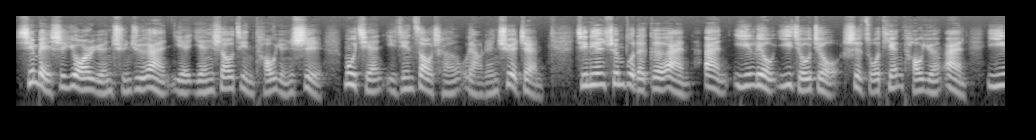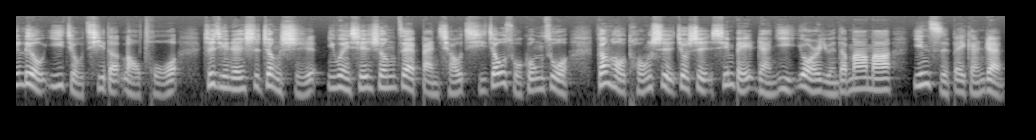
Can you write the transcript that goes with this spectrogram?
新北市幼儿园群聚案也延烧进桃园市，目前已经造成两人确诊。今天宣布的个案案一六一九九是昨天桃园案一六一九七的老婆。知情人士证实，因为先生在板桥期交所工作，刚好同事就是新北染疫幼儿园的妈妈，因此被感染。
